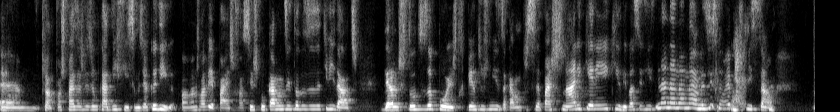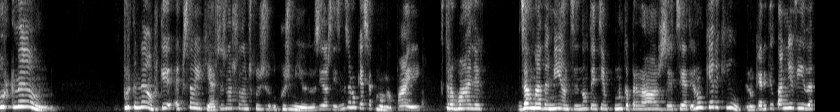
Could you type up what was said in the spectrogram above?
Um, pronto, para os pais às vezes é um bocado difícil, mas é o que eu digo, vamos lá ver, pais, vocês colocaram-nos em todas as atividades, deram-nos todos os apoios, de repente os miúdos acabam por se apaixonar e querem aquilo, e vocês dizem, não, não, não, não, mas isso não é prescrição. Por que não? Porque não? Porque a questão é que às vezes nós falamos com os, com os miúdos e eles dizem, mas eu não quero ser como o meu pai, que trabalha desalmadamente, não tem tempo nunca para nós, etc. Eu não quero aquilo, eu não quero aquilo para a minha vida.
